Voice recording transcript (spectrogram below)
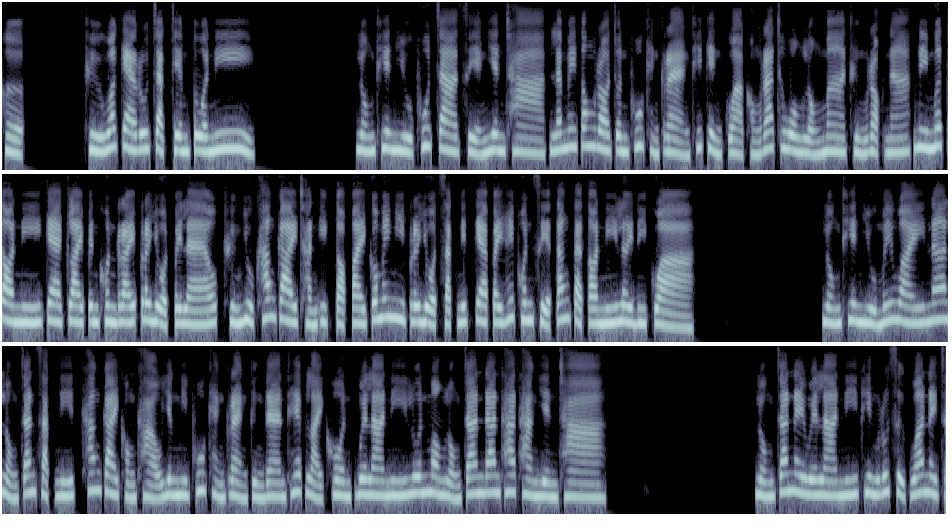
เฮ้อถือว่าแกรู้จักเจียมตัวนี่หลงเทียนอยู่พูดจาเสียงเย็นชา และไม่ต้องรอจนผู้แข็งแกร่งที่เก่งกว่าของราชวงศ์หลงมาถึงหรอกนะในเมื่อตอนนี้แกกลายเป็นคนไร้ประโยชน์ไปแล้ว ถึงอยู่ข้างกายฉันอีกต่อไปก็ไม่มีประโยชน์สักนิดแกไปให้พ้นเสียตั้งแต่ตอนนี้เลยดีกว่า หลงเทียนอยู่ไม่ไว้หน้าหลงจ้านสักนิดข้างกายของเขายังมีผู้แข็งแกร่งถึงแดนเทพหลายคน เวลานี้ล้วนมองหลงจ้านด้านท่าทางเย็นชา หลงจ้านในเวลานี้เพียงรู้สึกว่าในใจ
